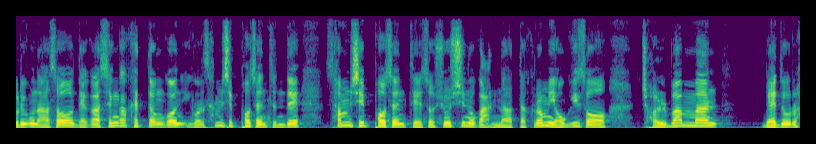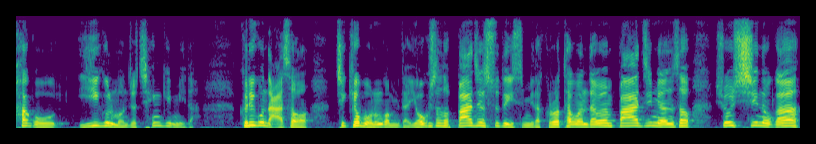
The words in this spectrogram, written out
그리고 나서 내가 생각했던 건 이건 30%인데 30%에서 쇼 신호가 안 나왔다. 그러면 여기서 절반만 매도를 하고 이익을 먼저 챙깁니다. 그리고 나서 지켜보는 겁니다. 여기서 더 빠질 수도 있습니다. 그렇다고 한다면 빠지면서 쇼 신호가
